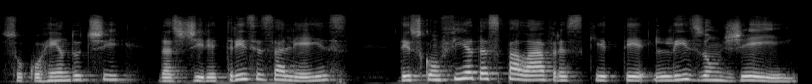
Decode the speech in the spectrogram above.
Socorrendo-te das diretrizes alheias, desconfia das palavras que te lisonjeiem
